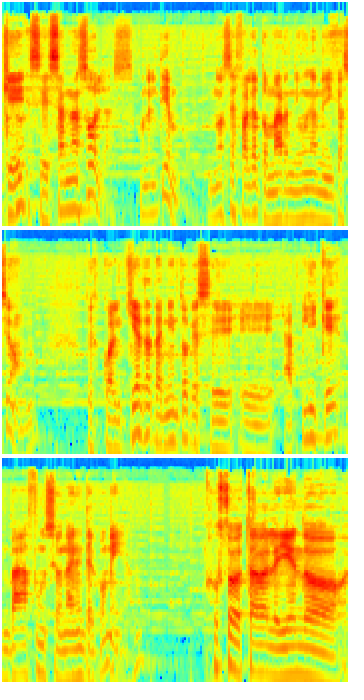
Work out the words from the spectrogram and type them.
que se sanan solas con el tiempo. No hace falta tomar ninguna medicación. Entonces, cualquier tratamiento que se eh, aplique va a funcionar, entre comillas. Justo estaba leyendo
